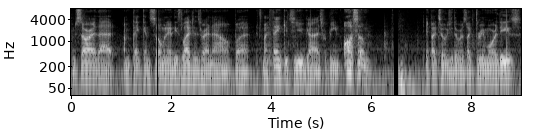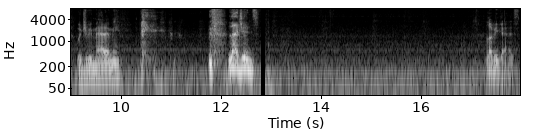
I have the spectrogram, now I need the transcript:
I'm sorry that I'm thinking so many of these legends right now, but it's my thank you to you guys for being awesome. If I told you there was like three more of these, would you be mad at me? legends! Love you guys.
